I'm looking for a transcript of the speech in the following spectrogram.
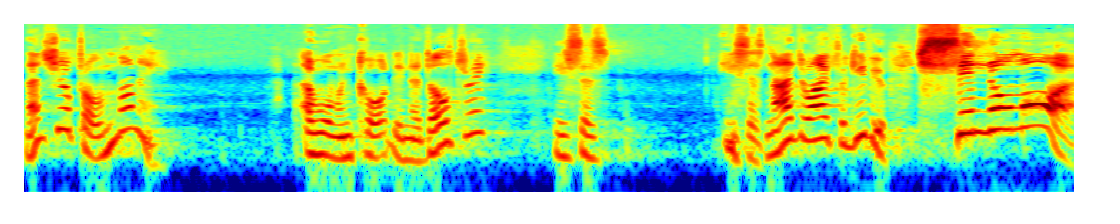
That's your problem, money. A woman caught in adultery, he says, he says, Now do I forgive you. Sin no more.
